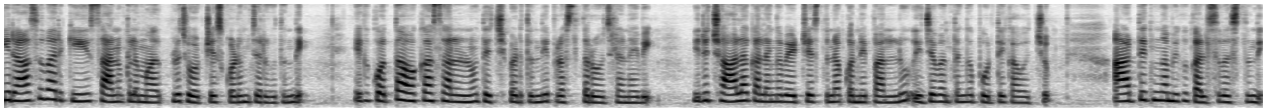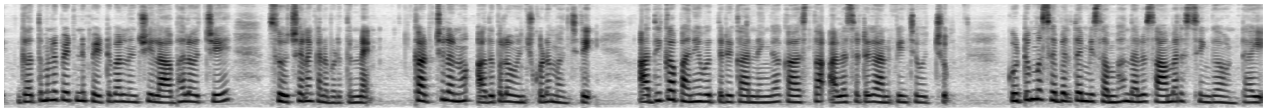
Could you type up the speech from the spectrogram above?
ఈ రాశి వారికి సానుకూల మార్పులు చోటు చేసుకోవడం జరుగుతుంది. ఇక కొత్త అవకాశాలను తెచ్చిపెడుతుంది ప్రస్తుత రోజులు అనేవి మీరు చాలా కాలంగా వెయిట్ చేస్తున్న కొన్ని పనులు విజయవంతంగా పూర్తి కావచ్చు. ఆర్థికంగా మీకు కలిసి వస్తుంది. గతంలో పెట్టిన పెట్టుబడుల నుంచి లాభాలు వచ్చే సూచన కనబడుతున్నాయి. ఖర్చులను అదుపులో ఉంచుకోవడం మంచిది. అధిక పని ఒత్తిడి కారణంగా కాస్త అలసటగా అనిపించవచ్చు. కుటుంబ సభ్యులతో మీ సంబంధాలు సామరస్యంగా ఉంటాయి.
